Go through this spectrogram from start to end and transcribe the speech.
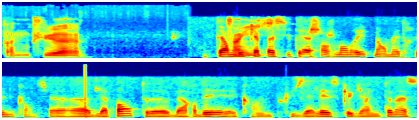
Pas non plus. euh, En termes Enfin, de il- capacité à changement de rythme, à en mettre une quand il y a de la pente, euh, Bardet est quand même plus à l'aise que Geraint Thomas.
